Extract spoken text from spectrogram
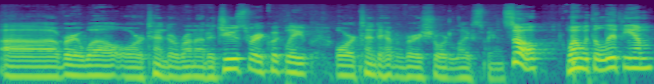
uh, very well or tend to run out of juice very quickly or tend to have a very short lifespan. So went with the lithium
